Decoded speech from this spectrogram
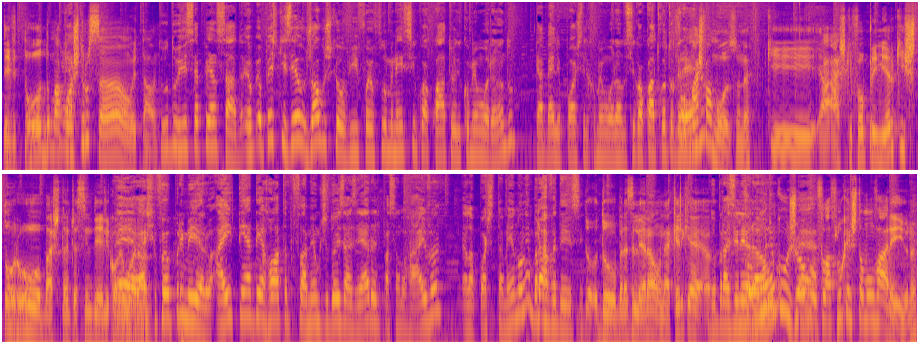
teve toda uma construção e tal. né? Tudo isso é pensado. Eu, eu pesquisei, os jogos que eu vi foi o Fluminense 5x4 ele comemorando. que a Belly posta ele comemorando 5x4 contra o Foi o Grêmio. mais famoso, né? Que acho que foi o primeiro que estourou bastante assim dele É, comemorando. acho que foi o primeiro. Aí tem a derrota pro Flamengo de 2 a 0 ele passando raiva. Ela posta também, eu não lembrava desse. Do, do Brasileirão, né? Aquele que é. Do Brasileirão, Foi o único jogo, é. o Fla-Flu, que a gente tomou um vareio, né?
